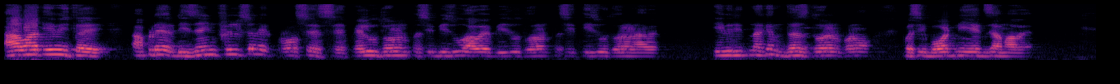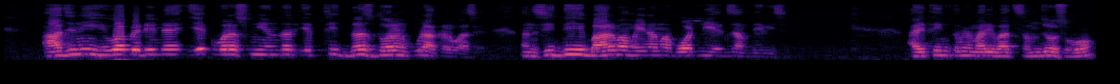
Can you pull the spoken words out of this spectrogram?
આ વાત એવી થઈ આપણે ડિઝાઇન ફિલ્ડ છે ને એક પ્રોસેસ છે. પહેલું ધોરણ પછી બીજું આવે, બીજું ધોરણ પછી ત્રીજું ધોરણ આવે. એવી રીતના કેમ દસ ધોરણ ભણો, પછી બોર્ડની એક્ઝામ આવે. આજની યુવા પેઢીને એક વર્ષની અંદર એક થી દસ ધોરણ પૂરા કરવા છે અને સીધી બારમા મહિનામાં બોર્ડની એક્ઝામ દેવી છે. આઈ થિંક તમે મારી વાત સમજો છો.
